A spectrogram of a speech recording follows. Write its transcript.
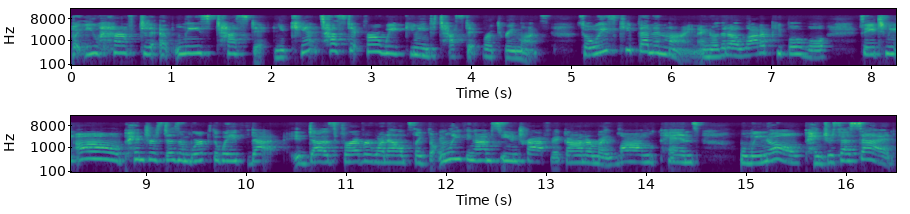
But you have to at least test it. And you can't test it for a week, you need to test it for three months. So always keep that in mind. I know that a lot of people will say to me, oh, Pinterest doesn't work the way that it does for everyone else. Like the only thing I'm seeing traffic on are my long pins when we know Pinterest has said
